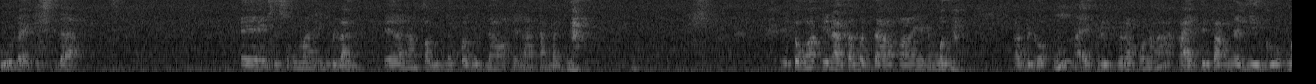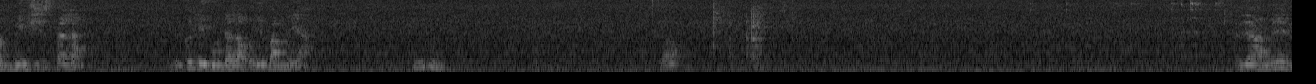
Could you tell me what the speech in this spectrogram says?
gulay, isda. Eh, gusto ko man i-vlog. Kaya lang, pagod na pagod na ako, tinatamad na. Ito nga, tinatamad na ako kanina mag... Sabi ko, hmm, ay-prepare ako na nga. Kahit di pa ako naligo, mag-basis na lang. Sabi ko, ligo na lang ulit mamaya. Hmm. So, yummy.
